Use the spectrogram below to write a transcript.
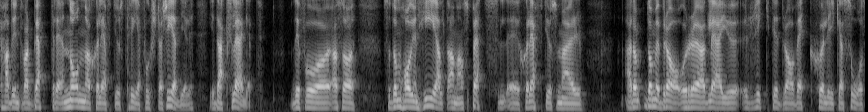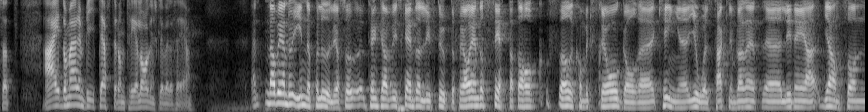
hade inte varit bättre än någon av Skellefteås tre första kedjor i dagsläget. Det får, alltså, så de har ju en helt annan spets, eh, Skellefteå som är Ja, de, de, är bra och Rögle är ju riktigt bra, Växjö lika så. Så att, nej, de är en bit efter de tre lagen skulle jag vilja säga. När vi ändå är inne på Luleå så eh, tänkte jag att vi ska ändå lyfta upp det. För jag har ändå sett att det har förekommit frågor eh, kring eh, Joels tackling. Bland annat Linnea Jansson,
